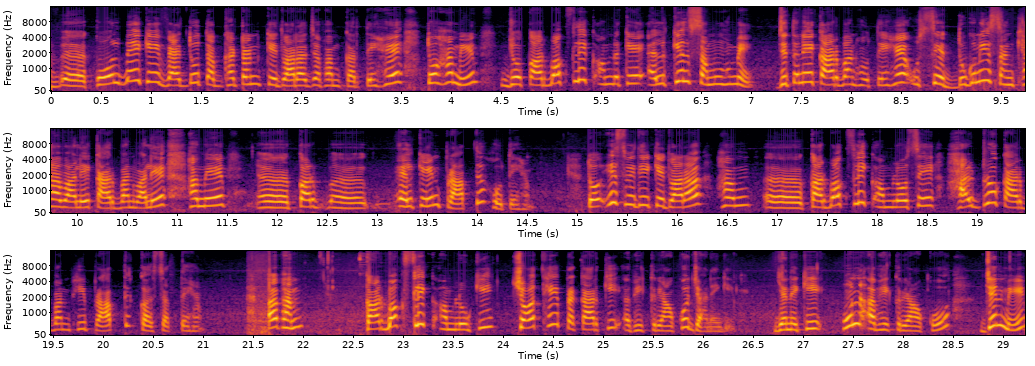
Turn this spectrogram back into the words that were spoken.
कोलबे के वैद्युत अपघटन के द्वारा जब हम करते हैं तो हमें जो कार्बोक्सिलिक अम्ल के एल्किल समूह में जितने कार्बन होते हैं, उससे दुगनी संख्या वाले कार्बन वाले हमें एल्केन प्राप्त होते हैं। तो इस विधि के द्वारा हम कार्बोक्सिलिक अम्लों से हाइड्रोकार्बन भी प्राप्त कर सकते हैं। अब हम कार्बोक्सिलिक अम्लों की चौथे प्रकार की अभिक्रियाओं को जानेंगे। यानी कि उन अभिक्रियाओं को जिनमें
